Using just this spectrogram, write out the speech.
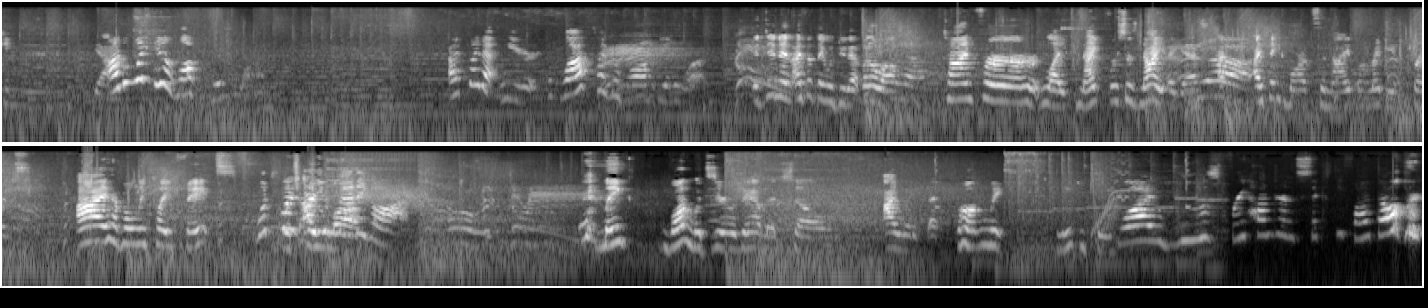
Sheik. I Yeah. don't like to lock this one. I find that weird. Because last time it locked the other one. It didn't. I thought they would do that, but oh well. Yeah. Time for like knight versus knight, I guess. Yeah. I, I think Marth's a knight, or it might be a prince. I have only played Fates. Which one Which are I you love. betting on? Oh. Link won with zero damage, so I would have bet on Link. Link you too. Will I lose three hundred and sixty-five dollars?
